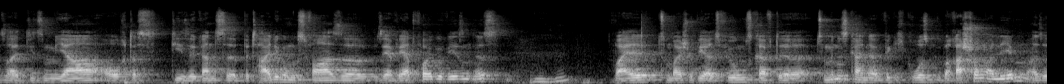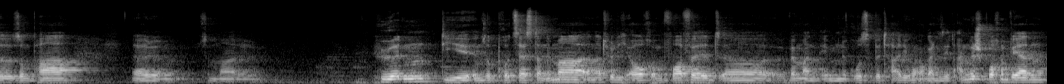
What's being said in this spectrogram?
seit diesem Jahr auch, dass diese ganze Beteiligungsphase sehr wertvoll gewesen ist, mhm. weil zum Beispiel wir als Führungskräfte zumindest keine wirklich großen Überraschungen erleben. Also so ein paar äh, so mal Hürden, die in so einem Prozess dann immer natürlich auch im Vorfeld, äh, wenn man eben eine große Beteiligung organisiert, angesprochen werden,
